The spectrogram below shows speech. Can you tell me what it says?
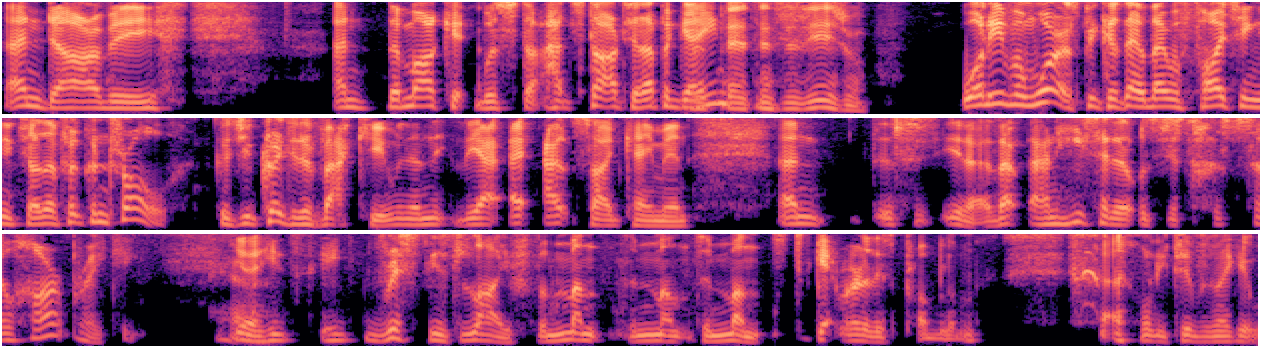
and Derby, and the market was had started up again. Business as usual. Well, even worse because they, they were fighting each other for control because you created a vacuum and then the, the outside came in, and this, you know, that, and he said it was just so heartbreaking. You know, he he risked his life for months and months and months to get rid of this problem. Did was make it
